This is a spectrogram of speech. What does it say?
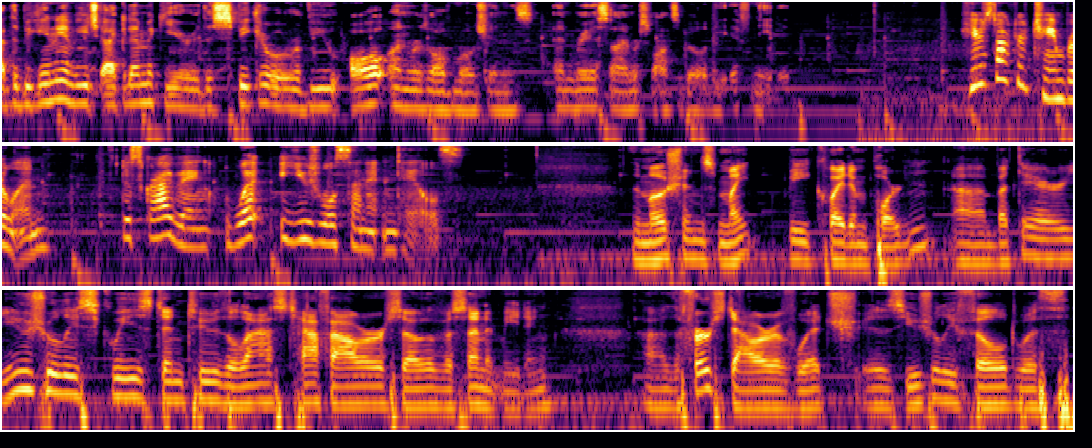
At the beginning of each academic year, the Speaker will review all unresolved motions and reassign responsibility if needed. Here's Dr. Chamberlin describing what a usual Senate entails. The motions might be quite important, uh, but they're usually squeezed into the last half hour or so of a Senate meeting, uh, the first hour of which is usually filled with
